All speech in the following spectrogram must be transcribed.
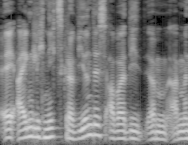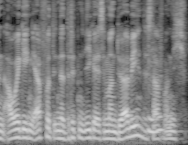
Ey, eigentlich nichts Gravierendes, aber die ähm, mein Aue gegen Erfurt in der dritten Liga ist immer ein Derby, das mhm. darf man nicht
